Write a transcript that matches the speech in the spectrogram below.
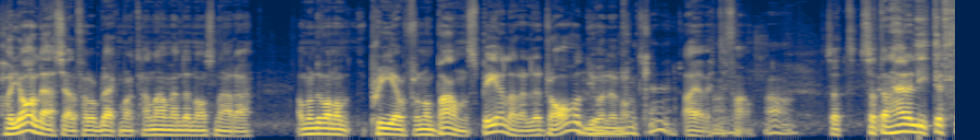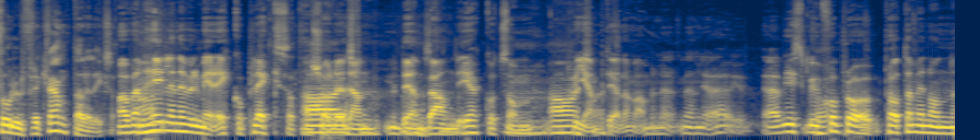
har jag läst i alla fall om Blackmore att han använder någon sån här, ja men det var någon preamp från någon bandspelare eller radio eller något. okej. Ja, jag vet inte fan. Ja. Så, att, så att den här är lite fullfrekventare liksom. Ja, Van Halen är väl mer ekoplex, att han Ja, körde den, den bandekot som Ja, preamp-delen. Va? Men, men ja, ja, vi, vi får pra, prata med någon.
